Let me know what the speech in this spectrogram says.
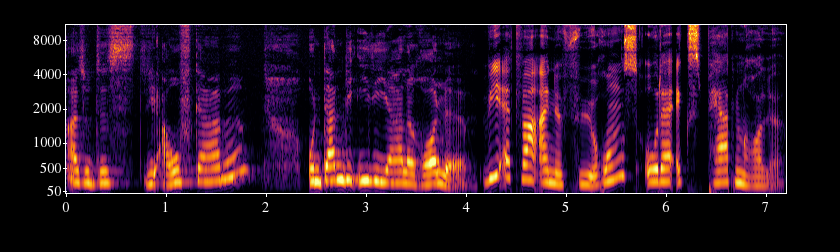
also das, die Aufgabe und dann die ideale Rolle. Wie etwa eine Führungs- oder Expertenrolle.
